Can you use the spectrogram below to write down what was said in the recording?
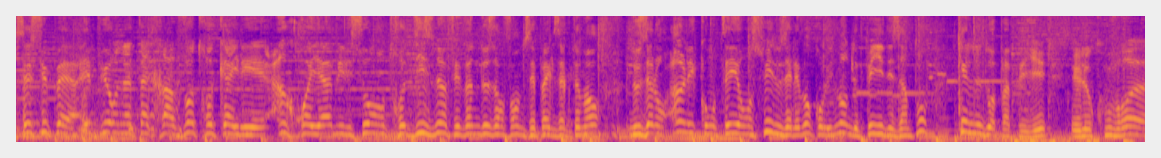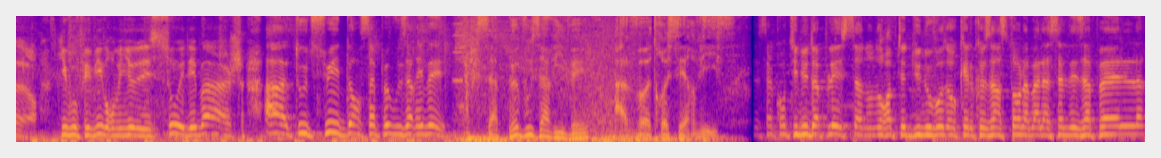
C'est super. Et puis on attaquera votre cas. Il est incroyable. Ils sont entre 19 et 22 enfants, on ne sait pas exactement. Nous allons, un, les compter. Ensuite, vous allez voir qu'on lui demande de payer des impôts qu'elle ne doit pas payer. Et le couvreur qui vous fait vivre au milieu des seaux et des bâches. Ah, tout de suite dans Ça peut vous arriver. Ça peut vous arriver à votre service. Ça continue d'appeler, Stan. On aura peut-être du nouveau dans quelques instants là-bas à la salle des appels.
